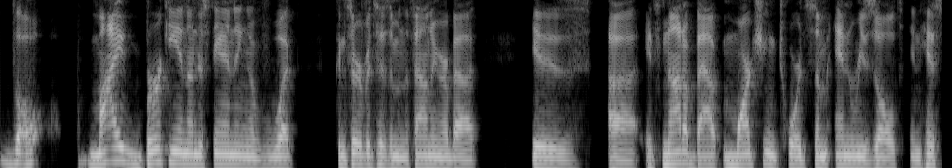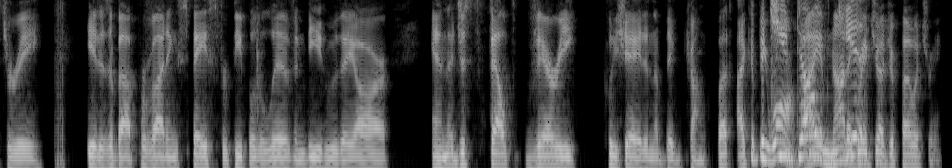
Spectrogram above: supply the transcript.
the my Burkean understanding of what conservatism and the founding are about is uh, it's not about marching towards some end result in history. It is about providing space for people to live and be who they are, and it just felt very cliched in a big chunk. But I could be But wrong. I am not a great judge of poetry.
